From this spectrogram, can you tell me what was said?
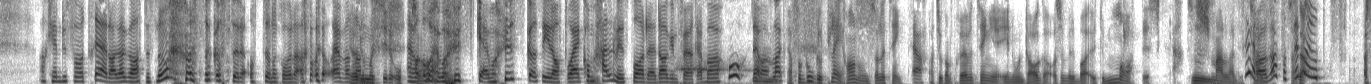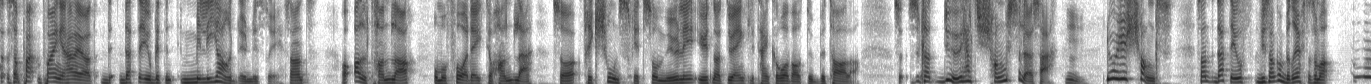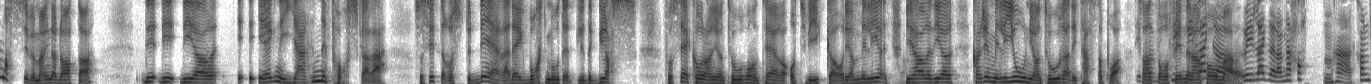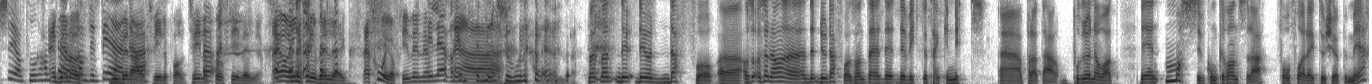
OK, du får tre dager gratis nå, og så koster det 800 kroner. Og jeg var Ja, sånn du må si det opp. jeg, å, jeg må huske jeg må huske å si det opp, og jeg kom heldigvis på det dagen før. Jeg bare, «Ho, det var flaks. Ja, for Google Play har noen sånne ting. Ja. At du kan prøve ting i, noen dager, og så vil det bare automatisk Så Mm. smeller det. Tre dager forsvinner jo. Altså, så Poenget her er jo at dette er jo blitt en milliardindustri. sant? Og alt handler om å få deg til å handle så friksjonsfritt som mulig, uten at du egentlig tenker over at du betaler. Så, så klart, Du er jo helt sjanseløs her. Mm. Du har ikke sjans. Sant? Dette er jo, vi snakker om bedrifter som har massive mengder data. De, de, de har e- egne hjerneforskere som sitter og studerer deg bort mot et lite glass for å se hvordan Jan Tore håndterer og tviker. Og de har, de har, de har kanskje en million Jan Tore de tester på De sant, for å vi- finne vi den legger, formelen. Vi legger denne hatten her. Kanskje Jan Tore han ser begynner, at han blir nå begynner jeg bedre. å tvile på Tviler på fri vilje. Jeg har ingen fri vilje. jeg. Tror jeg har fri vilje. Vi lever i en simulasjon. Men, men det, det er jo derfor uh, altså, altså, det, er- er jo derfor sant? Det, det, det er viktig å tenke nytt uh, på dette her. På grunn av at det er en massiv konkurranse der for å få deg til å kjøpe mer.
